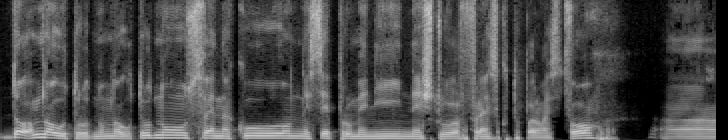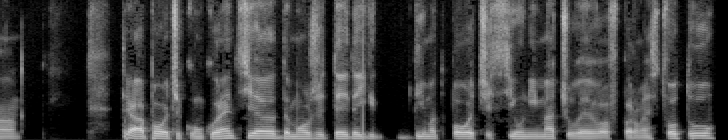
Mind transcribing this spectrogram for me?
до, много трудно, много трудно, освен ако не се промени нещо в френското първенство. А, трябва повече конкуренция, да може те да, да имат повече силни матчове в първенството.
